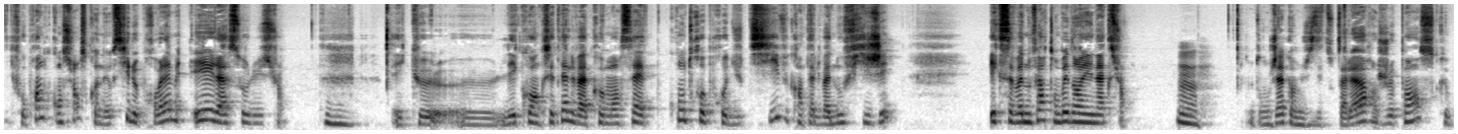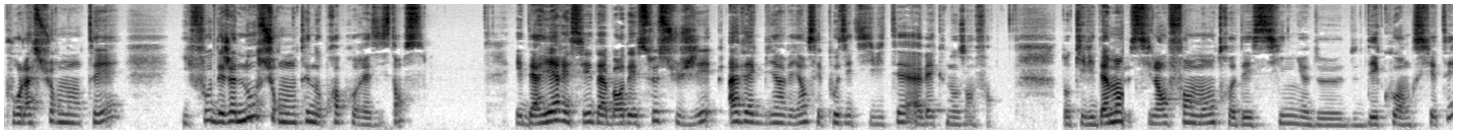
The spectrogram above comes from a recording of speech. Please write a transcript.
il faut prendre conscience qu'on est aussi le problème et la solution. Mmh. Et que euh, l'éco-anxiété, elle va commencer à être contre-productive quand elle va nous figer et que ça va nous faire tomber dans l'inaction. Mmh. Donc déjà, comme je disais tout à l'heure, je pense que pour la surmonter, il faut déjà nous surmonter nos propres résistances. Et derrière, essayer d'aborder ce sujet avec bienveillance et positivité avec nos enfants. Donc évidemment, si l'enfant montre des signes de d'éco-anxiété,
